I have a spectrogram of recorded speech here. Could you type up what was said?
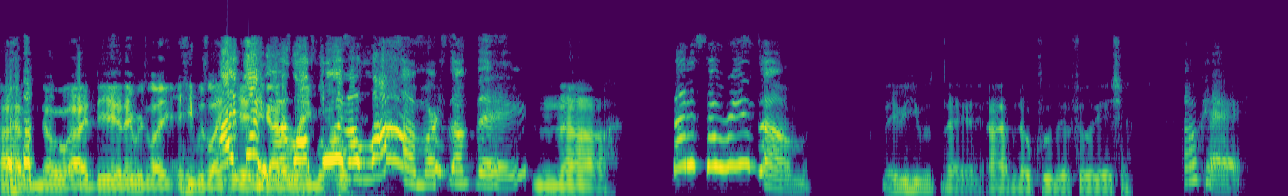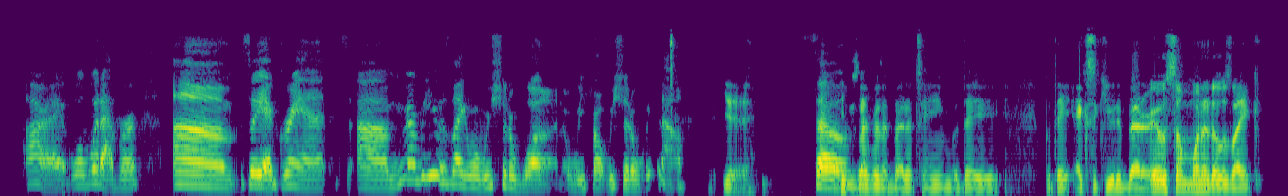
I have no idea. They were like, he was like, I yeah, you got a ring also an alum or something. Nah, That is so random. maybe he was. Nah, I have no clue the affiliation. Okay. All right. Well, whatever. Um. So yeah, Grant. Um. You remember he was like, "Well, we should have won, or we felt we should have." You know. Yeah, So he was like with a better team, but they but they executed better. It was some one of those like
